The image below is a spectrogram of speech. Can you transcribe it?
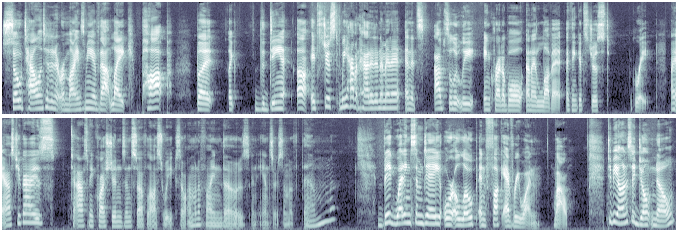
so talented and it reminds me of that like pop but the dance uh it's just we haven't had it in a minute and it's absolutely incredible and I love it. I think it's just great. I asked you guys to ask me questions and stuff last week, so I'm to find those and answer some of them. Big wedding someday or elope and fuck everyone. Wow. To be honest, I don't know.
